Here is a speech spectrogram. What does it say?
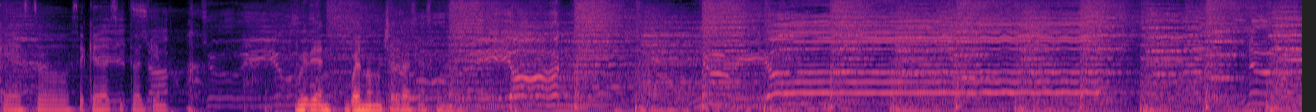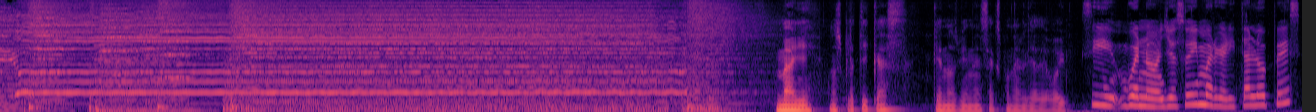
que esto se quede así todo el tiempo. Muy bien, bueno, muchas gracias. Maggie, ¿nos platicas qué nos vienes a exponer el día de hoy? Sí, bueno, yo soy Margarita López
